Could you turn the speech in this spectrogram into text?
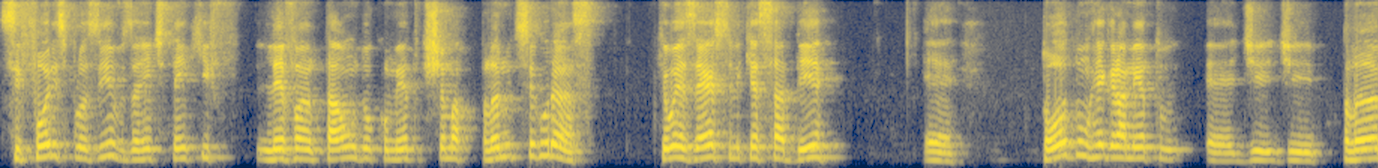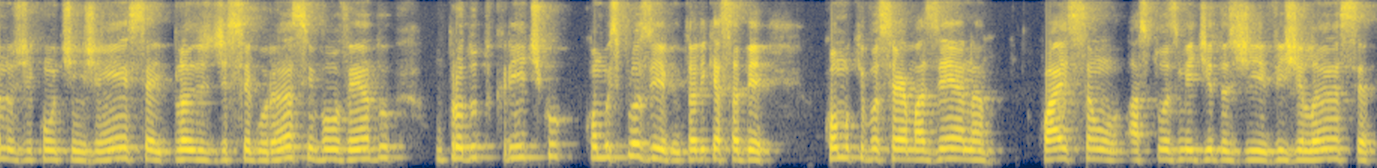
Se for explosivos, a gente tem que levantar um documento que chama plano de segurança, porque o Exército ele quer saber é, todo um regramento é, de, de planos de contingência e planos de segurança envolvendo um produto crítico como explosivo. Então ele quer saber como que você armazena, quais são as suas medidas de vigilância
